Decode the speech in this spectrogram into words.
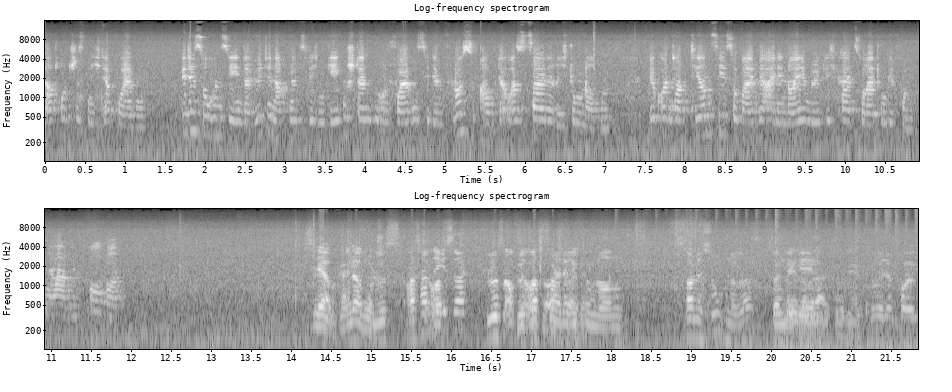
Erdrutsches nicht erfolgen. Bitte suchen Sie in der Hütte nach nützlichen Gegenständen und folgen Sie dem Fluss auf der Ostseite Richtung Norden. Wir kontaktieren Sie, sobald wir eine neue Möglichkeit zur Rettung gefunden haben. Over. Ja, keiner Rutsch. Fluss Was haben die gesagt? Fluss auf Fluss der Ostseite Ostseite. Richtung Norden. Sollen wir suchen, oder? Sollen wir gehen? Nur mit den Folgen.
